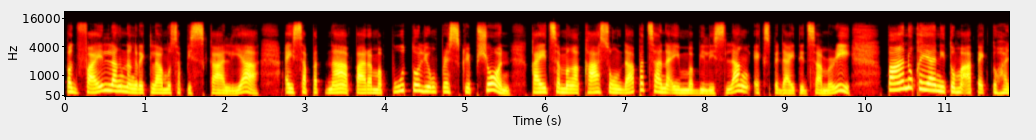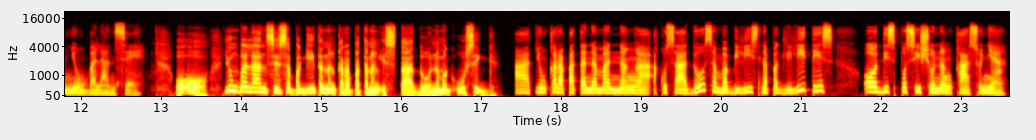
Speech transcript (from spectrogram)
pag-file lang ng reklamo sa piskalya ay sapat na para maputol yung prescription kahit sa mga kasong dapat sana ay mabilis lang expedited summary. Paano kaya nito maapektuhan yung balanse? Oo, yung balanse sa pagitan ng karapatan ng Estado na mag-usig. At yung karapatan naman ng ah, akusado sa mabilis na paglilitis o disposisyon ng kaso niya.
